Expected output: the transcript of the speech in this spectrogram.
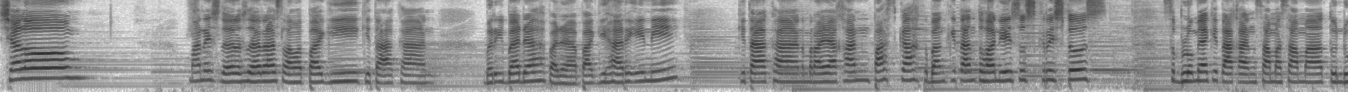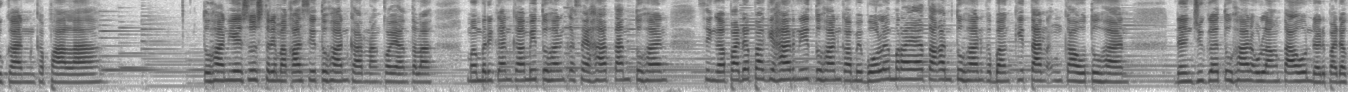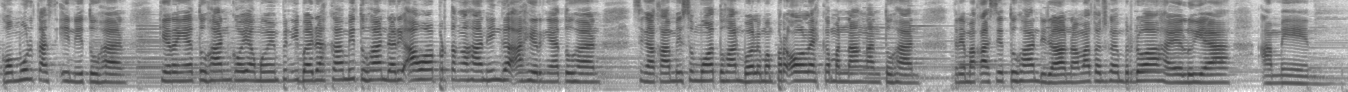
Shalom. Manis saudara-saudara, selamat pagi. Kita akan beribadah pada pagi hari ini. Kita akan merayakan Paskah kebangkitan Tuhan Yesus Kristus. Sebelumnya kita akan sama-sama tundukkan kepala. Tuhan Yesus, terima kasih Tuhan karena Engkau yang telah memberikan kami Tuhan kesehatan Tuhan. Sehingga pada pagi hari ini Tuhan kami boleh merayakan Tuhan kebangkitan Engkau Tuhan dan juga Tuhan ulang tahun daripada komunitas ini Tuhan. Kiranya Tuhan Kau yang memimpin ibadah kami Tuhan dari awal pertengahan hingga akhirnya Tuhan. Sehingga kami semua Tuhan boleh memperoleh kemenangan Tuhan. Terima kasih Tuhan di dalam nama Tuhan kami berdoa. Haleluya. Amin.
